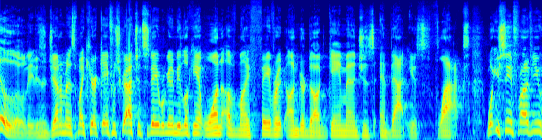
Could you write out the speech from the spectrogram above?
Hello, ladies and gentlemen. It's Mike here at Game from Scratch, and today we're going to be looking at one of my favorite underdog game engines, and that is Flax. What you see in front of you,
